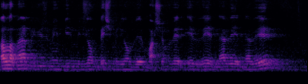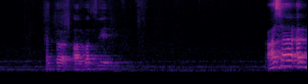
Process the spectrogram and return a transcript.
Allah mənə bir 100 min, 1 milyon, 5 milyon ver, maşın ver, ev ver, nə ver, nə ver, hətta arvad ver, Asa ən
